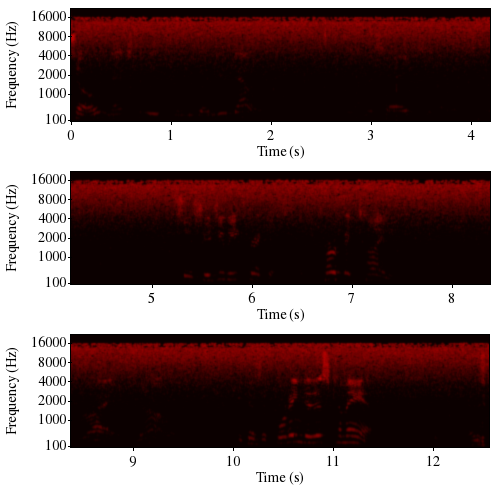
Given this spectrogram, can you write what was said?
So, next week when you go to your deli, you're going to say, oh, So, should you eat crickets? Perfect timing. Because according to this command,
